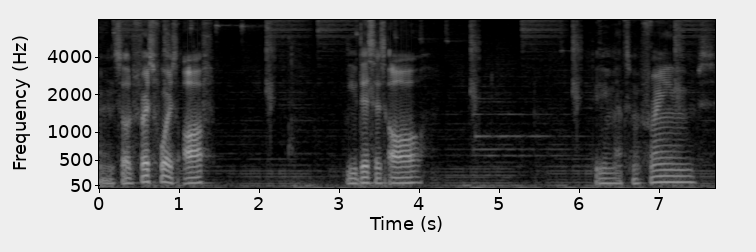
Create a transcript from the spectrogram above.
And so the first four is off. Leave this as all maximum frames.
